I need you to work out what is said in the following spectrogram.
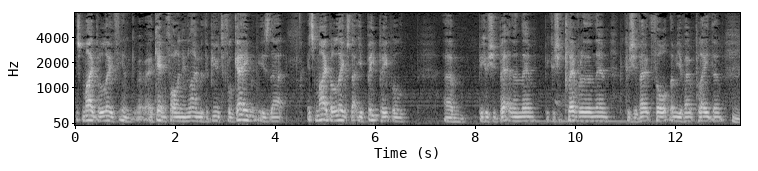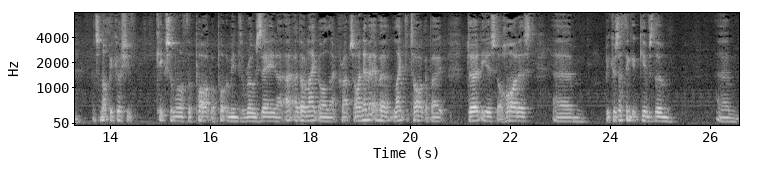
it's my belief. You know, again, falling in line with the beautiful game is that it's my beliefs that you beat people um, because you're better than them, because you're cleverer than them, because you've outthought them, you've outplayed them. It's not because you've kicked someone off the park or put them into row Z. I, I don't like all that crap. So I never ever like to talk about dirtiest or hardest um, because I think it gives them um,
